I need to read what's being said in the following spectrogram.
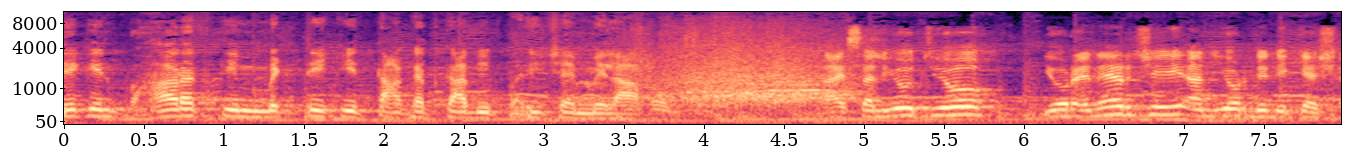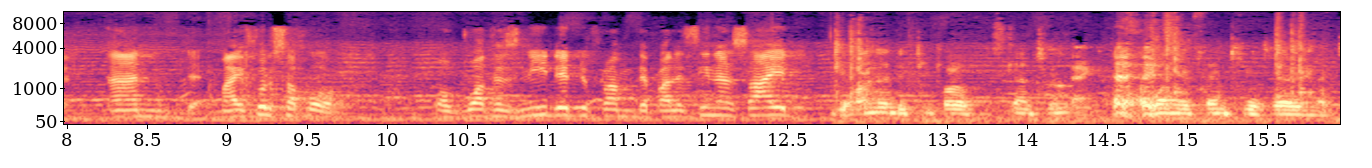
लेकिन भारत की मिट्टी की ताकत का भी परिचय मिला होगा I salute you, your energy and your dedication, and my full support of what is needed from the Palestinian side. To honor the people of this country, I want to thank you very much.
